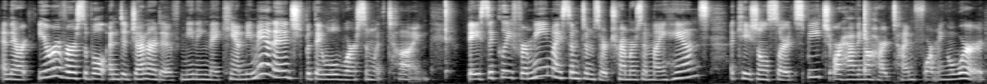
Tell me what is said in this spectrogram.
and they are irreversible and degenerative, meaning they can be managed, but they will worsen with time. Basically, for me, my symptoms are tremors in my hands, occasional slurred speech, or having a hard time forming a word.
